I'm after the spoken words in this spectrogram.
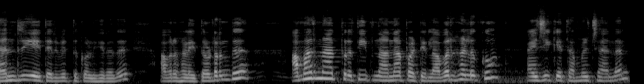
நன்றியை தெரிவித்துக் கொள்கிறது. அவர்களை தொடர்ந்து அமர்நாத் பிரதீப் நானா பாட்டீல் அவர்களுக்கும் ஐஜிகே தமிழ் சேனல்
